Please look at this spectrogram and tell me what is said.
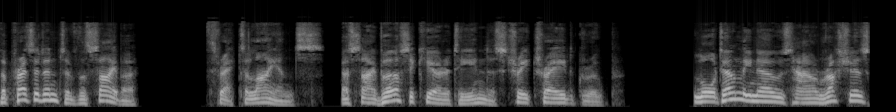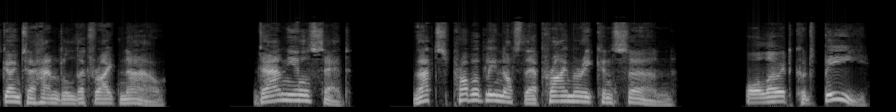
the president of the Cyber Threat Alliance, a cybersecurity industry trade group. Lord only knows how Russia's going to handle that right now. Daniel said. That's probably not their primary concern. Although it could be.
